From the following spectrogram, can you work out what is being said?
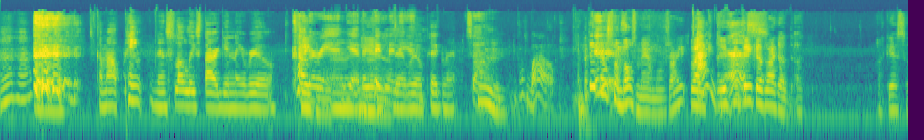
Mm-hmm. Come out pink, then slowly start getting their real, color in, yeah, the Yeah. pigment their in. real pigment. So Hmm. Wow. I think It that's for most mammals, right? Like, if you guess. think of like a, a I guess a,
